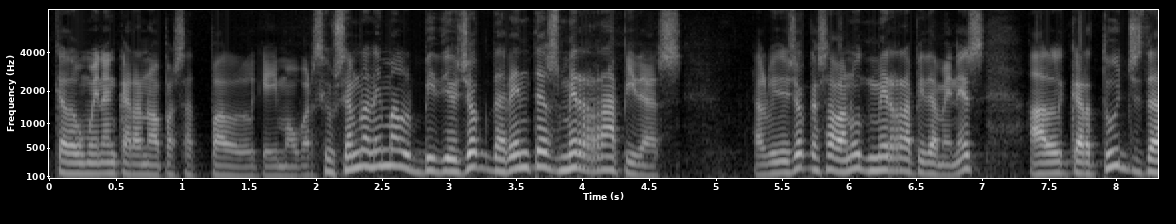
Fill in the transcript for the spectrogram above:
que de moment encara no ha passat pel Game Over. Si us sembla, anem al videojoc de ventes més ràpides. El videojoc que s'ha venut més ràpidament és el cartutx de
